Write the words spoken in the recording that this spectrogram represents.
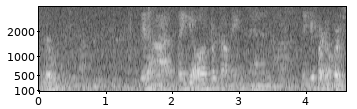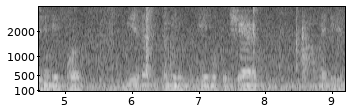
Hello. Yeah, uh, thank you all for coming and uh, thank you for the opportunity for me even to me to be able to share uh, my thesis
